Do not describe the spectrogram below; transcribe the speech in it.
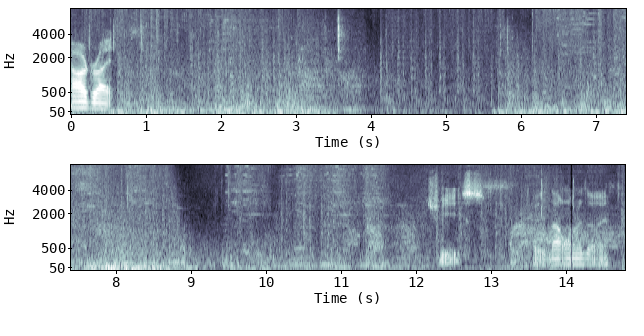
Powered right. Jeez. I did not want to die.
